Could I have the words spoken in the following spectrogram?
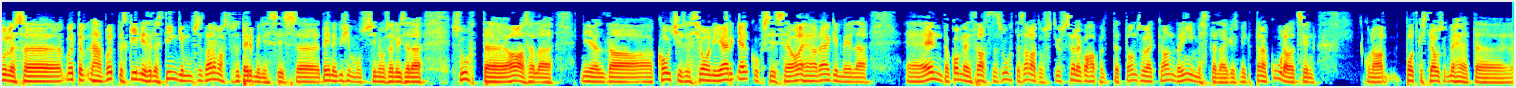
tulles, äh, võtte, tähendab, võttes kinni sellest tingimuseta armastuse terminist, siis äh, teine küsimus sinu sellisele suhtealasele nii-öelda coach'i sessiooni järg, jätkuks, siis ole hea, räägi meile äh, enda kolmeteistaastase suhte saladust just selle koha pealt, et on sul äkki anda inimestele, kes meid täna kuulavad siin, kuna podcast'i ausad mehed, äh,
